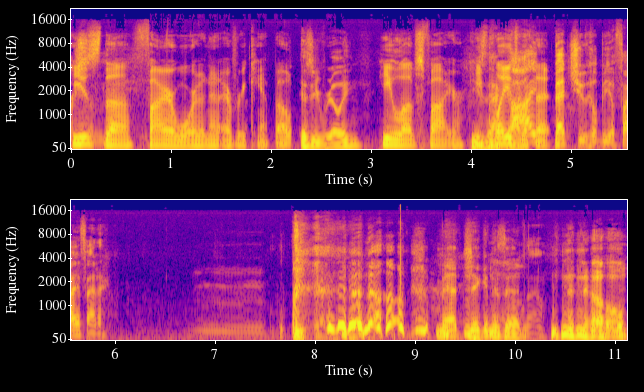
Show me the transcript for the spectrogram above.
He's the fire warden at every camp out. Is he really? He loves fire. He's he that plays guy. with I it. bet you he'll be a firefighter. Matt shaking his head. No. no,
